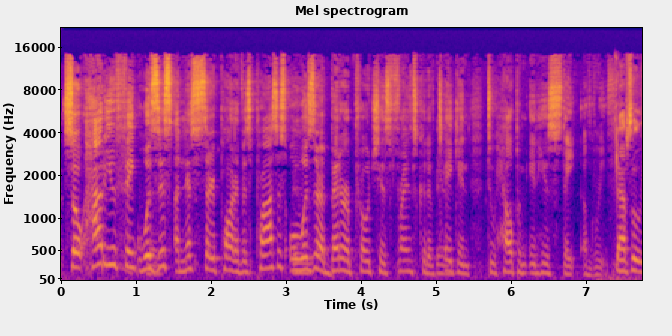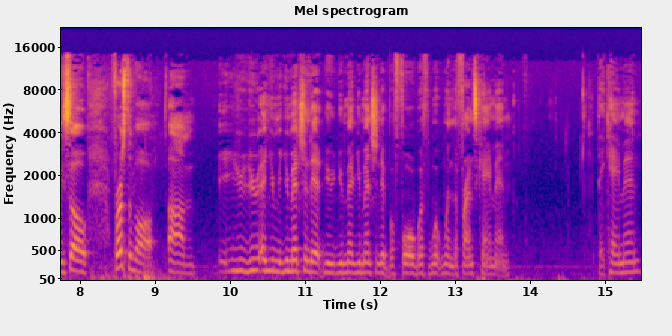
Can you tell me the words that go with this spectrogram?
So how do you think was this a necessary part of his process, or was mm-hmm. there a better approach his friends could have taken to help him in his state of grief? Absolutely. So, first of all, um, you, you and you, you mentioned it. You, you you mentioned it before with when the friends came in. They came in,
